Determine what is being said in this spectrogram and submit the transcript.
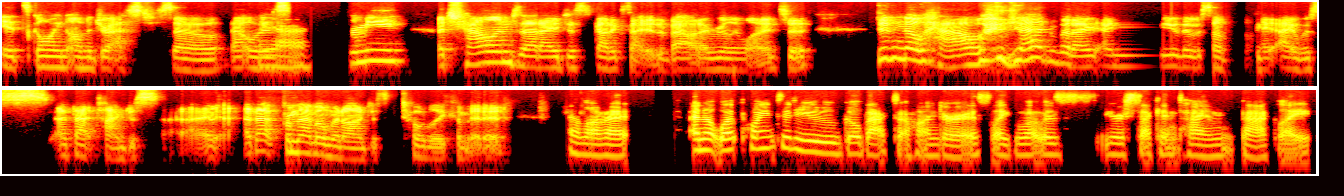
it's going unaddressed. So that was yeah. for me a challenge that i just got excited about. I really wanted to didn't know how yet but I, I knew there was something i was at that time just I, at that from that moment on just totally committed i love it and at what point did you go back to Honduras? Like, what was your second time back like?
